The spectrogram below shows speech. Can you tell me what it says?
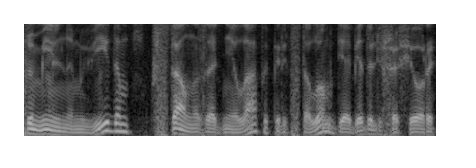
с умильным видом встал на задние лапы перед столом, где обедали шоферы.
